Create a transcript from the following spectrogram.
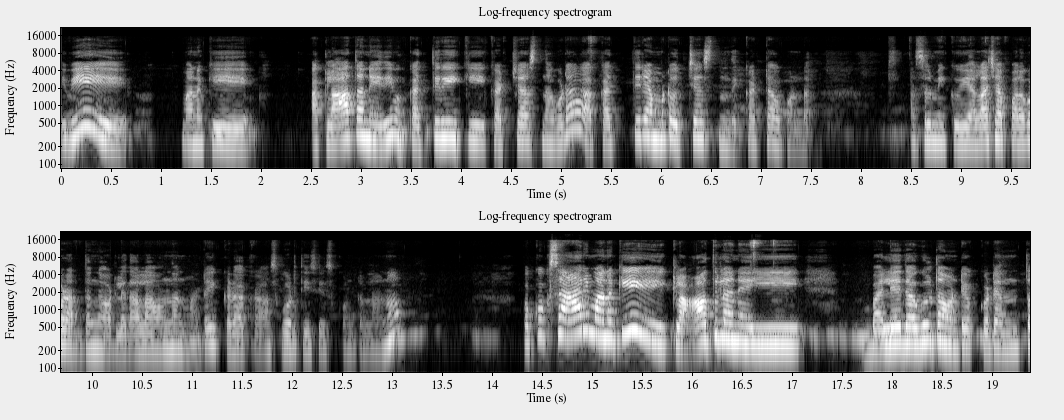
ఇవి మనకి ఆ క్లాత్ అనేది కత్తిరికి కట్ చేస్తున్నా కూడా కత్తిరి అమ్మట వచ్చేస్తుంది కట్ అవ్వకుండా. అసలు మీకు ఎలా చెప్పాలో కూడా అర్థం కావట్లేదు. అలా ఉందన్నమాట. ఇక్కడ క్రాస్ కూడా తీసేసుకుంటున్నాను. ఒక్కొక్కసారి మనకి క్లాతులు అనేవి భలే తగులుతూ ఉంటాయి. ఒక్కటి ఎంత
